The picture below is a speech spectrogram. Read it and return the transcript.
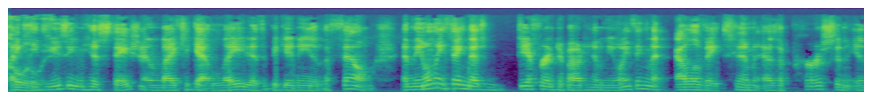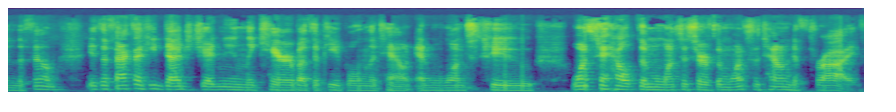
like he's using his station in life to get laid at the beginning of the film. And the only thing that's different about him, the only thing that elevates him as a person in the film is the fact that he does genuinely care about the people in the town and wants to wants to help them, wants to serve them, wants the town to thrive.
